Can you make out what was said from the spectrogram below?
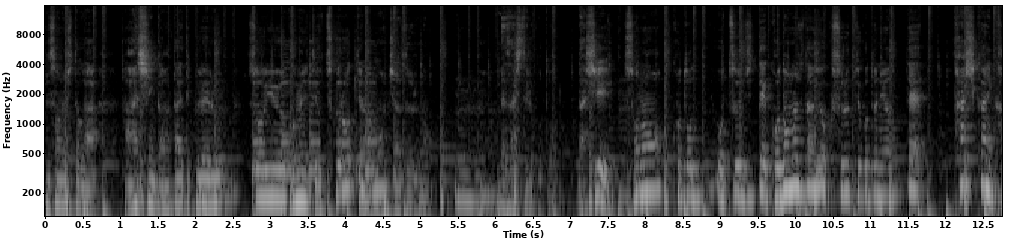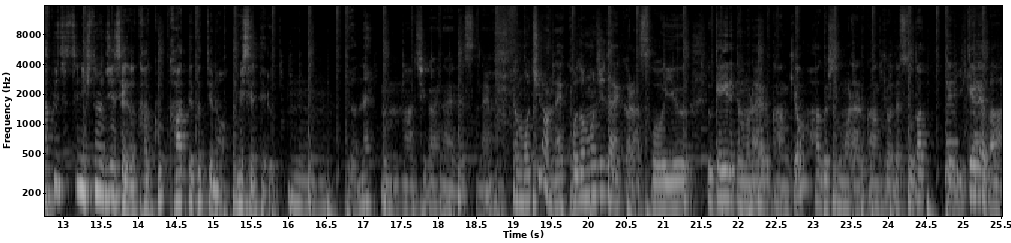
でその人が安心感を与えてくれる、そういうコミュニティを作ろうっていうのはモンチャズールの、目指してることだし、そのことを通じて子供時代を良くするっていうことによって確かに確実に人の人生が変わっていくっていうのを見せてるよね。うん、間違いないですね。でももちろんね子供時代からそういう受け入れてもらえる環境ハグしてもらえる環境で育っていければ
